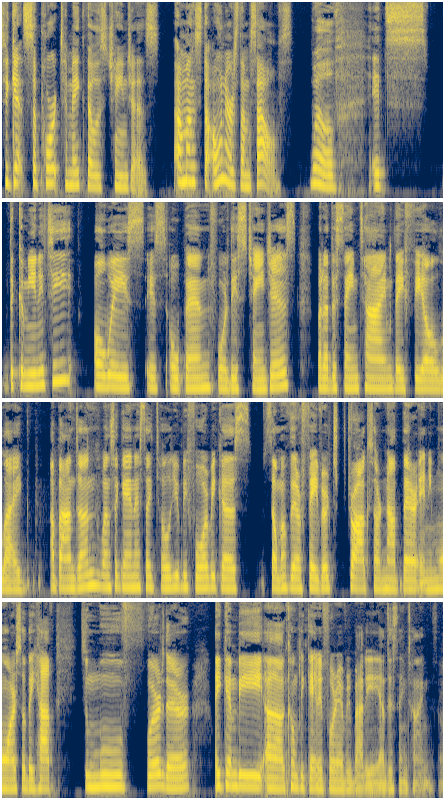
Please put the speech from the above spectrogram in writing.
to get support to make those changes amongst the owners themselves? Well, it's the community always is open for these changes, but at the same time, they feel like abandoned once again, as I told you before, because some of their favorite trucks are not there anymore. So they have to move further. It can be uh, complicated for everybody at the same time. So.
